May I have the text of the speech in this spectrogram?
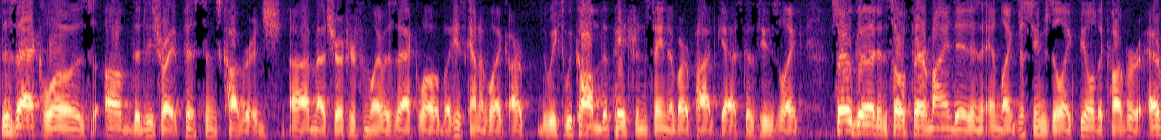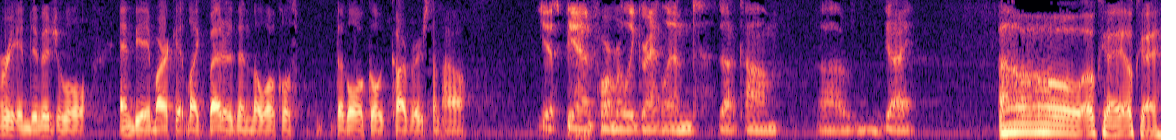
the Zach Lowe's of the Detroit Pistons coverage. Uh, I'm not sure if you're familiar with Zach Lowe, but he's kind of like our we, we call him the patron saint of our podcast because he's like so good and so fair minded and, and like just seems to like be able to cover every individual NBA market like better than the local the local coverage somehow. ESPN, formerly Grantland.com uh, guy. Oh, okay, okay,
